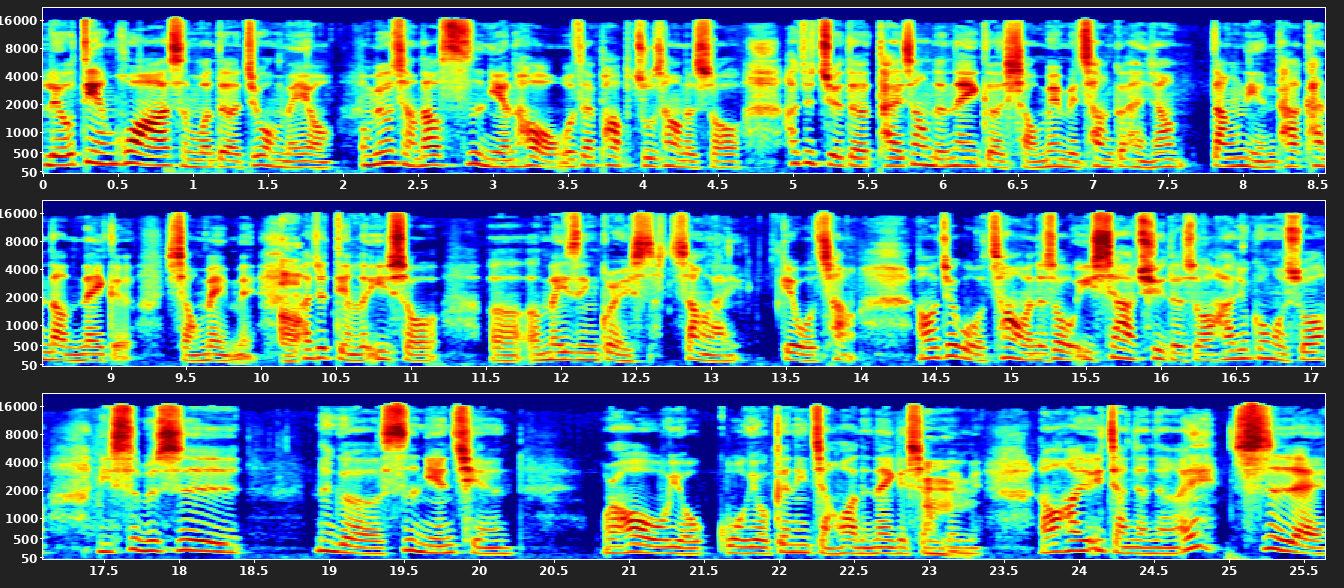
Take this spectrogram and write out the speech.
留电话啊什么的，结果没有。我没有想到四年后我在 pop 驻唱的时候，他就觉得台上的那个小妹妹唱歌很像当年他看到的那个。小妹妹，他就点了一首呃《Amazing Grace》上来给我唱，然后结果我唱完的时候，我一下去的时候，他就跟我说：“你是不是那个四年前？”然后有我有跟你讲话的那个小妹妹，然后她就一讲讲讲，哎，是哎，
